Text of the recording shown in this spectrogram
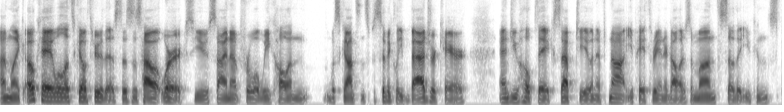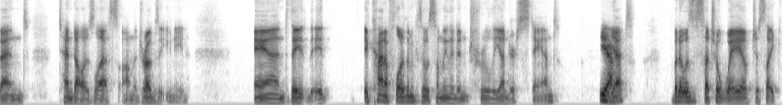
I'm like, okay, well, let's go through this. This is how it works. You sign up for what we call in Wisconsin specifically BadgerCare, and you hope they accept you. And if not, you pay $300 a month so that you can spend $10 less on the drugs that you need. And they, it, it kind of floored them because it was something they didn't truly understand Yeah. yet but it was such a way of just like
